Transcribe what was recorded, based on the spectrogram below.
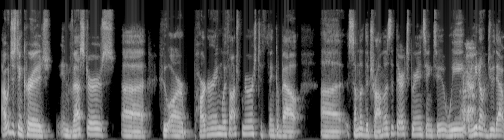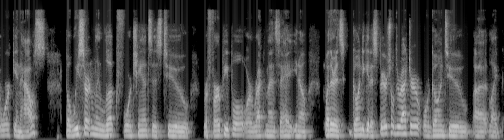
I would just encourage investors uh, who are partnering with entrepreneurs to think about uh, some of the traumas that they're experiencing too. We we don't do that work in house, but we certainly look for chances to refer people or recommend. Say, hey, you know, whether it's going to get a spiritual director or going to uh, like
